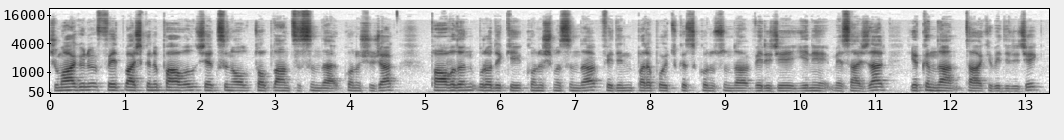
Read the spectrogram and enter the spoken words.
Cuma günü Fed Başkanı Powell Jackson Hole toplantısında konuşacak. Powell'ın buradaki konuşmasında Fed'in para politikası konusunda vereceği yeni mesajlar yakından takip edilecek.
